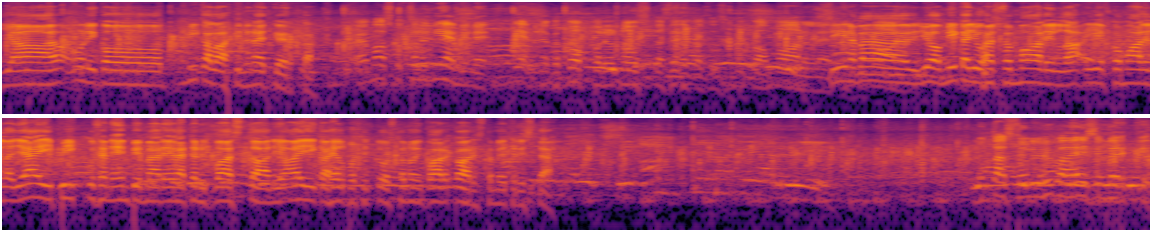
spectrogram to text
Ja oliko Mika Lahtinen näitä kertaa? Mä uskon, että se oli Nieminen, Nieminen toppari on noussut tässä mukaan maalille. Siinä vähän, joo, Mika Juhansson maalilla, IFK maalilla jäi pikkusen empimään elättänyt vastaan ja aika helposti tuosta noin kahdesta metristä. Mutta tässä oli hyvä esimerkki,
